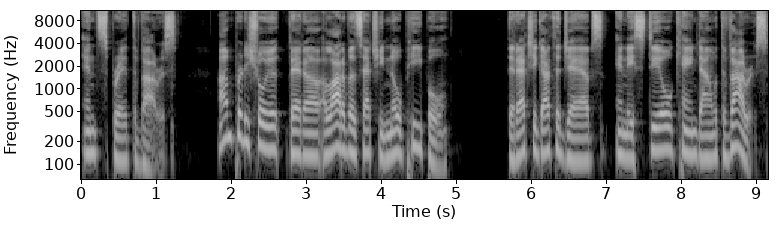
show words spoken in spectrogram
and spread the virus. I'm pretty sure that uh, a lot of us actually know people that actually got the jabs and they still came down with the virus.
